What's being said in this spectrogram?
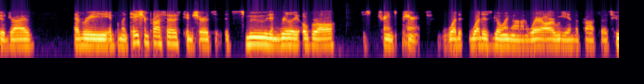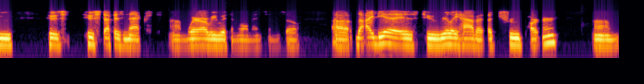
to drive every implementation process to ensure it's, it's smooth and really overall just transparent. What what is going on, where are we in the process, who whose whose step is next, um, where are we with enrollments, and so uh, the idea is to really have a, a true partner um,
